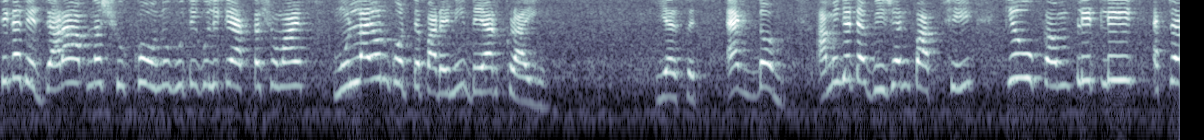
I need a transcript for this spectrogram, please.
ঠিক আছে, যারা আপনার সূক্ষ্ম অনুভূতিগুলিকে একটা সময় মূল্যায়ন করতে পারেনি they are crying yes it's একদম। আমি যেটা ভিশন পাচ্ছি, কেউ কমপ্লিটলি একটা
